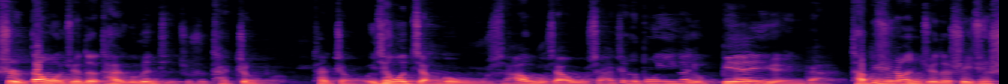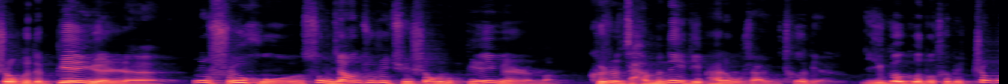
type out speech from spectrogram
是，但我觉得它有个问题，就是太正了，太正了。以前我讲过武侠，武侠，武侠这个东西应该有边缘感，它必须让你觉得是一群社会的边缘人。那水浒宋江就是一群社会的边缘人嘛。可是咱们内地拍的武侠有个特点，一个个都特别正，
